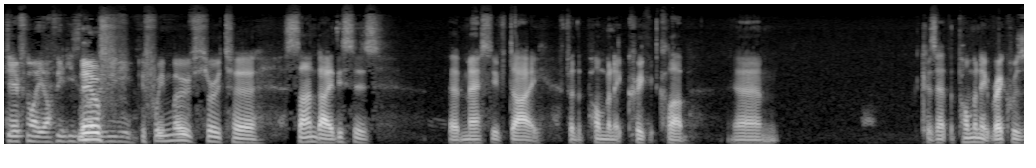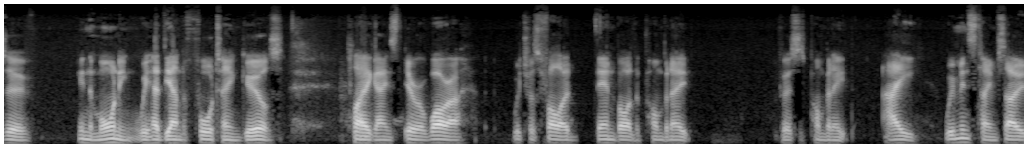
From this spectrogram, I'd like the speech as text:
Definitely, I think he's now, if, if we move through to Sunday, this is a massive day for the Pomborneit Cricket Club. Um, because at the Pomborneit Rec Reserve in the morning, we had the under 14 girls play against Irrewarra, which was followed then by the Pomborneit versus Pomborneit A women's team. So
